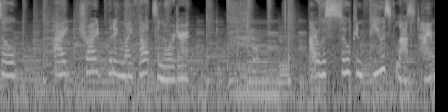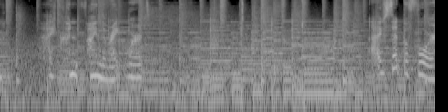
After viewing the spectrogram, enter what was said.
So, I tried putting my thoughts in order. I was so confused last time. I couldn't find the right words. I've said before,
